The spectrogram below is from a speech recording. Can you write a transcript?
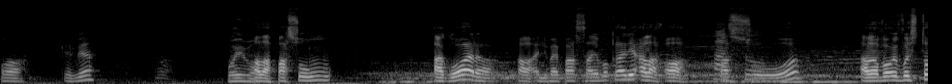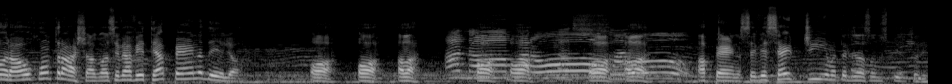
Ó, quer ver? Oi, irmão. Ó lá, passou um. Agora, ó, ele vai passar e eu vou clarear. Olha lá, ó. Passou. Passou. Agora eu vou, estourar o contraste. Agora você vai ver até a perna dele, ó. Ó, ó, ó lá. Ah, não, Ó, ó, parou! ó, ó parou. A perna. Você vê certinho a materialização do espírito ali.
